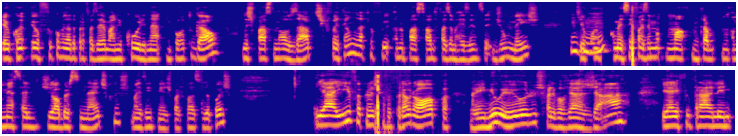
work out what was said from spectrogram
eu, eu fui convidada para fazer manicure na, em Portugal, no Espaço Maus Hábitos, que foi até um lugar que eu fui ano passado fazer uma residência de um mês, que eu Uhum. co- comecei a fazer uma, uma, um uma minha série de obras cinéticas, mas enfim, a gente pode falar isso depois. E aí foi a primeira vez que eu fui para a Europa, ganhei mil euros, falei, vou viajar. E aí fui para Ale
